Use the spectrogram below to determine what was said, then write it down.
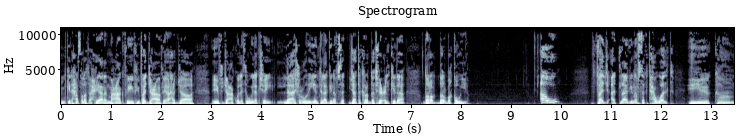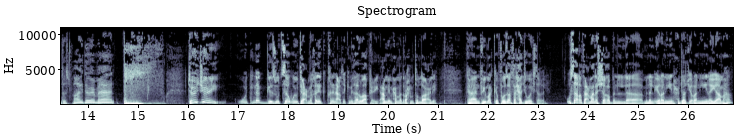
يمكن حصلت أحيانا معاك في في فجعة في أحد جاء يفجعك ولا يسوي لك شيء. لا شعوريا تلاقي نفسك جاتك ردة فعل كذا ضربت ضربة قوية. أو فجأة تلاقي نفسك تحولت Here come the spider man تجري. وتنقز وتسوي وتعمل. خليني خليني أعطيك مثال واقعي. عمي محمد رحمة الله عليه كان في مكة في وزارة الحج هو يشتغل. وصارت أعمال الشغب من من الإيرانيين حجاج إيرانيين أيامها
